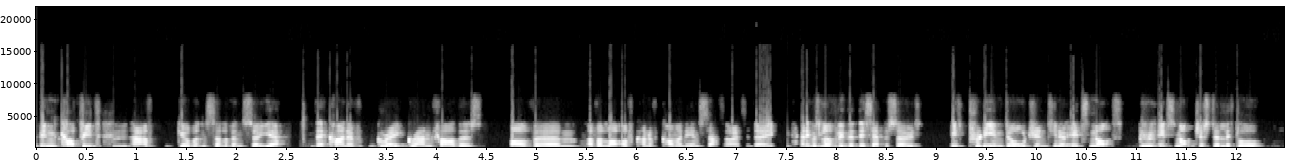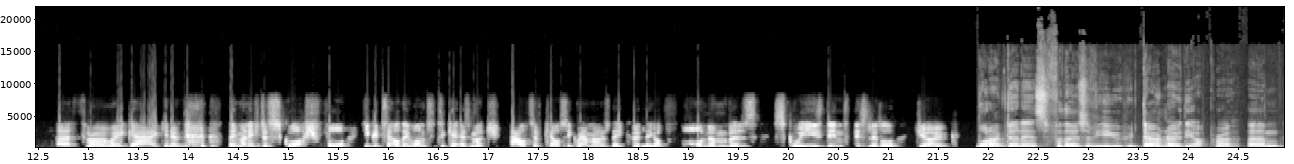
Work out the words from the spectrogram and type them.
been copied out of Gilbert and Sullivan. So yeah, they're kind of great grandfathers of um of a lot of kind of comedy and satire today. And it was lovely that this episode is pretty indulgent. You know, it's not it's not just a little uh, throwaway gag. You know, they managed to squash four. You could tell they wanted to get as much out of Kelsey Grammer as they could. They got four numbers squeezed into this little joke. What I've done is, for those of you who don't know the opera, um,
